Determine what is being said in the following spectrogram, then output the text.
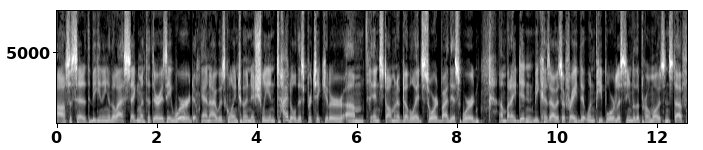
I also said at the beginning of the last segment that there is a word, and I was going to initially entitle this particular um, installment of Double Edged Sword by this word, um, but I didn't because I was afraid that when people were listening to the promos and stuff,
